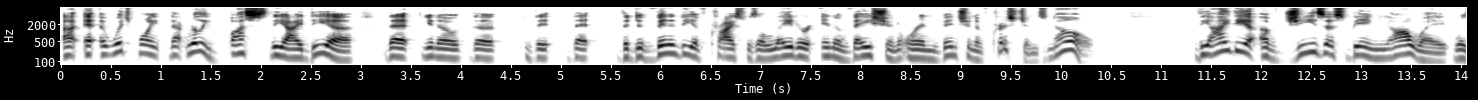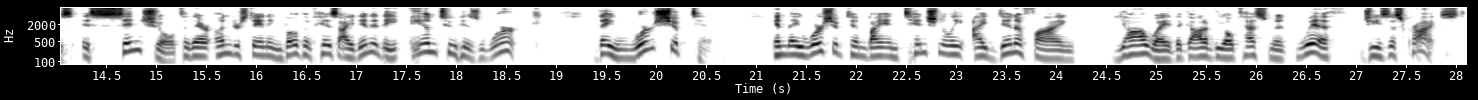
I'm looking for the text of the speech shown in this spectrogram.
Uh, at, at, which point that really busts the idea that you know the the that the divinity of Christ was a later innovation or invention of Christians. No. The idea of Jesus being Yahweh was essential to their understanding both of his identity and to his work. They worshiped him, and they worshiped him by intentionally identifying Yahweh, the God of the Old Testament, with Jesus Christ.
